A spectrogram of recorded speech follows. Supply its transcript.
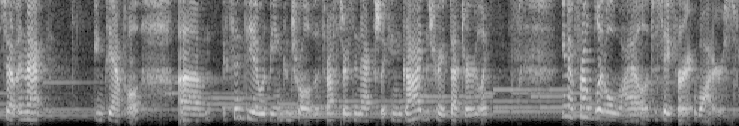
So, in that example, um, Cynthia would be in control of the thrusters and actually can guide the Trade Center, like, you know, for a little while to safer waters.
